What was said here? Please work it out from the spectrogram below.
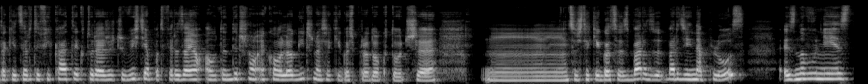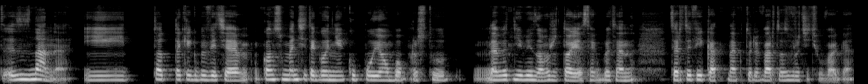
takie certyfikaty, które rzeczywiście potwierdzają autentyczną ekologiczność jakiegoś produktu, czy mm, coś takiego, co jest bardzo, bardziej na plus, znowu nie jest znane. I to tak jakby wiecie, konsumenci tego nie kupują, bo po prostu nawet nie wiedzą, że to jest jakby ten certyfikat, na który warto zwrócić uwagę.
